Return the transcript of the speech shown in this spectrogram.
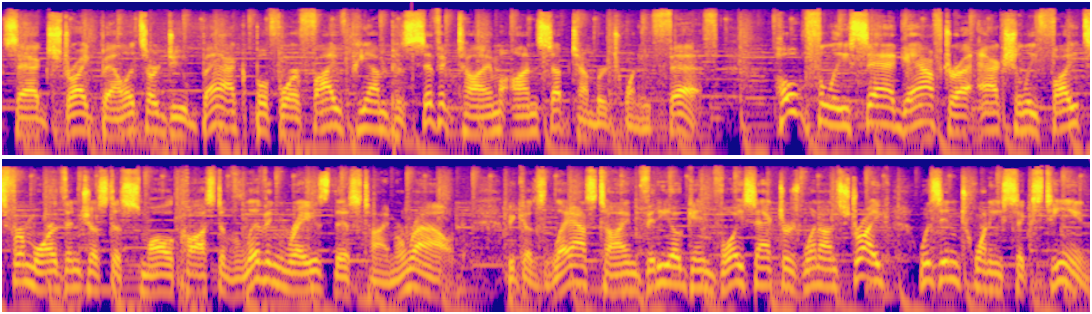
SAG strike ballots are due back before 5 p.m. Pacific time on September 25th. Hopefully, SAG AFTRA actually fights for more than just a small cost of living raise this time around. Because last time video game voice actors went on strike was in 2016,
